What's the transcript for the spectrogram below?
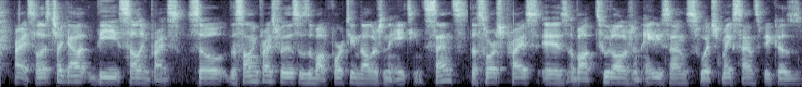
All right, so let's check out the selling price. So the selling price for this is about $14.18. The source price is about about $2.80, which makes sense because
